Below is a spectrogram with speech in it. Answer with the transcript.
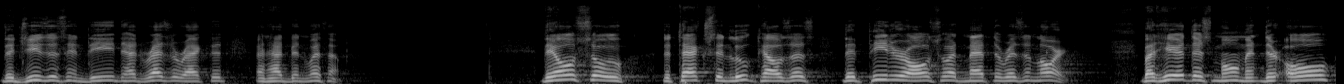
that Jesus indeed had resurrected and had been with him. They also, the text in Luke tells us that Peter also had met the risen Lord. But here at this moment, they're all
